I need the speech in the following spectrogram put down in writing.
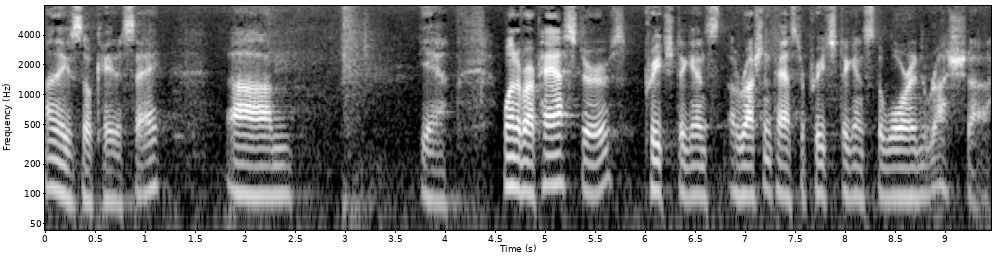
I think it's okay to say. Um, yeah. One of our pastors preached against, a Russian pastor preached against the war in Russia.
